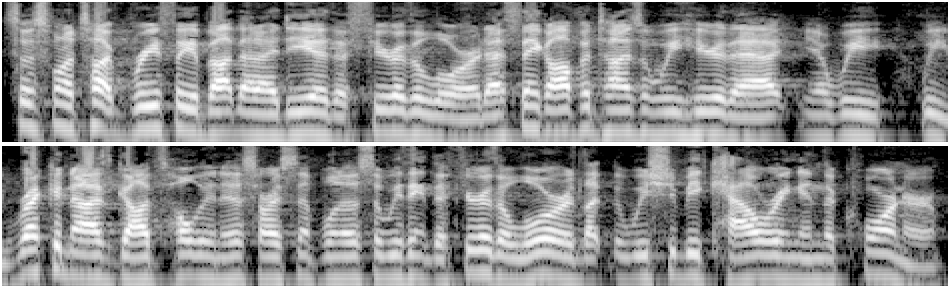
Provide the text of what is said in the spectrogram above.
So I just want to talk briefly about that idea, of the fear of the Lord. I think oftentimes when we hear that, you know, we, we recognize God's holiness, our simpleness, so we think the fear of the Lord, like that we should be cowering in the corner.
